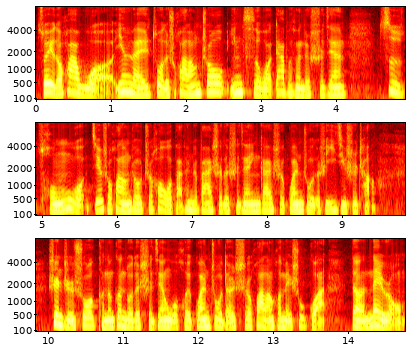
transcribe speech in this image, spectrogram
所以的话，我因为做的是画廊周，因此我大部分的时间，自从我接手画廊周之后，我百分之八十的时间应该是关注的是一级市场，甚至说可能更多的时间我会关注的是画廊和美术馆的内容。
